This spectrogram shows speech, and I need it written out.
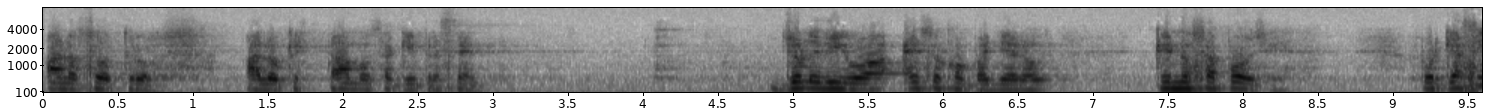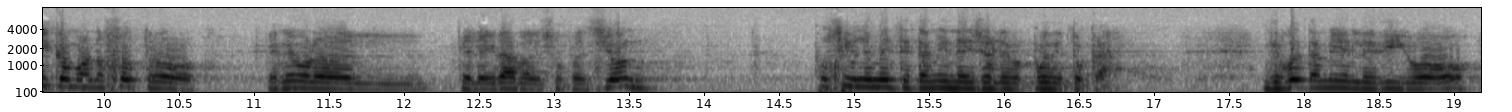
a nosotros a lo que estamos aquí presentes. Yo le digo a esos compañeros que nos apoyen, porque así como nosotros tenemos el telegrama de suspensión, posiblemente también a ellos les puede tocar. Después también le digo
